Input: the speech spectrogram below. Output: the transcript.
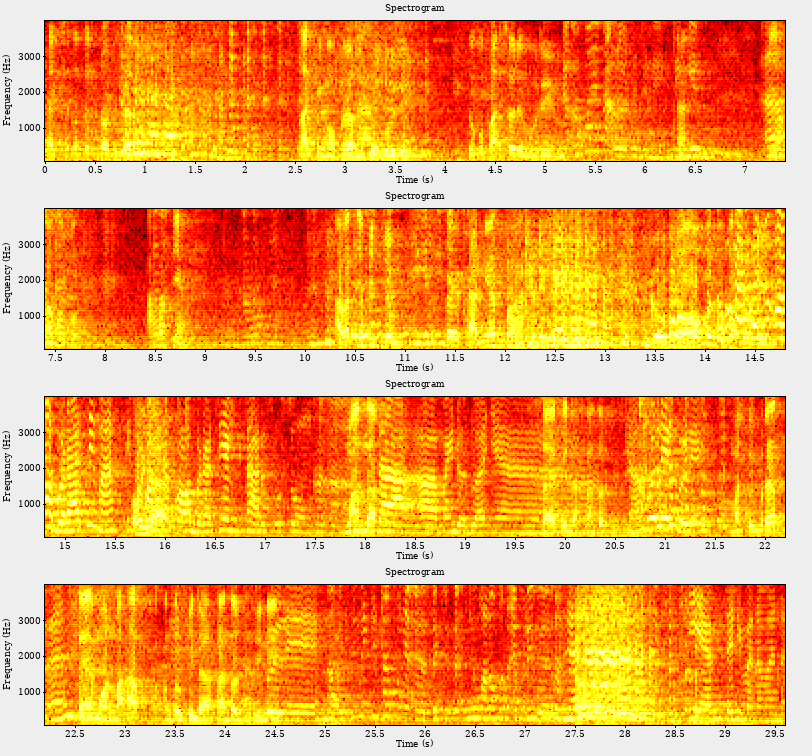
eksekutif produser lagi ngobrol dengan Budi. Tuku bakso deh Budi. Nggak apa enak loh di sini, Hah? dingin. Iya nggak apa-apa. Alatnya, Alatnya. pinjem. Iya. Kayak ganiat banget sih. Gue apa tuh? Bukan bukan itu kolaborasi mas, itu Oh, iya. konsep kolaborasi yang kita harus usung. Heeh. Jadi Mantap. bisa uh, main dua-duanya. Saya pindah kantor di sini. Nah, boleh boleh. Mas Pimret, saya mohon maaf untuk pindah kantor di sini. Boleh. Habis ini kita punya hashtag juga New Malang Post Everywhere. iya bisa di mana-mana.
